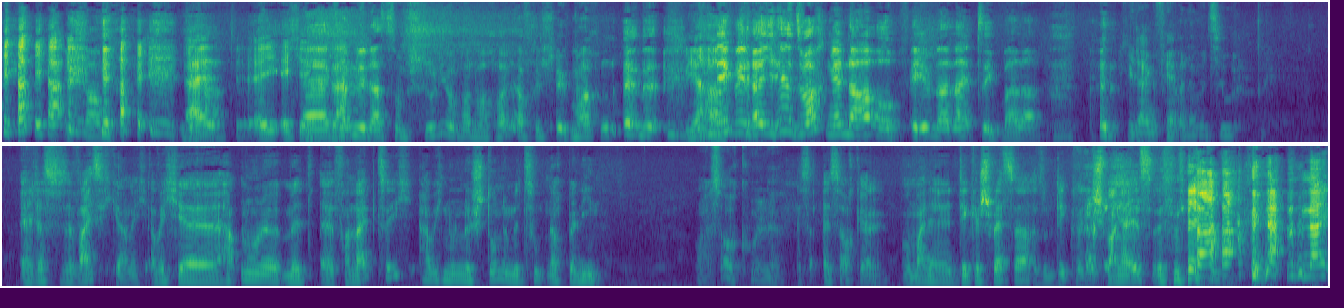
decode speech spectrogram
ja, ja. komm. ja. ey, ich, ich, Äh, plan- können wir das zum Studio von Wacholder Frühstück machen? Ja. Nehmen wir da jedes Wochenende auf, eben nach Leipzig ballern. Wie lange fährt man damit zu? Äh, das äh, weiß ich gar nicht. Aber ich äh, habe nur eine, mit äh, von Leipzig habe ich nur eine Stunde mit Zug nach Berlin. Oh, das ist auch cool, ne? Ist, ist auch geil. Und meine dicke Schwester, also dick, weil die schwanger ist. Nein,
